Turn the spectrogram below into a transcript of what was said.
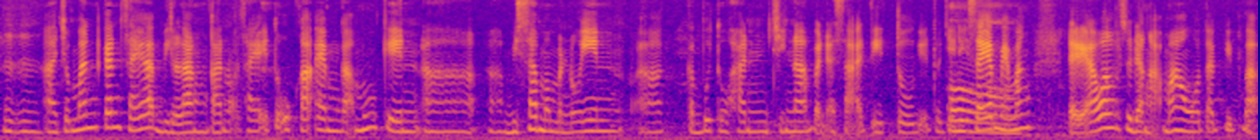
Mm-mm. Ah, cuman kan saya bilang kalau saya itu UKM nggak mungkin eh, eh, bisa memenuhi eh, kebutuhan Cina pada saat itu gitu. Jadi Oh. saya memang dari awal sudah nggak mau, tapi Pak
